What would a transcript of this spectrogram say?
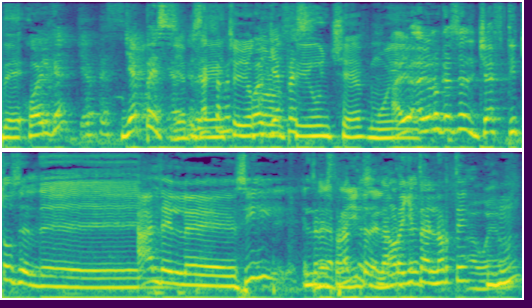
de, ¿Joel qué? Yepes. Yepes, de exactamente. hecho yo Joel conocí Yepes. un chef muy Hay, hay uno que es el chef Titos, el de. Ah, el del, eh, sí, el de, De del la norte. playita del norte. Ah, bueno. Ujú.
